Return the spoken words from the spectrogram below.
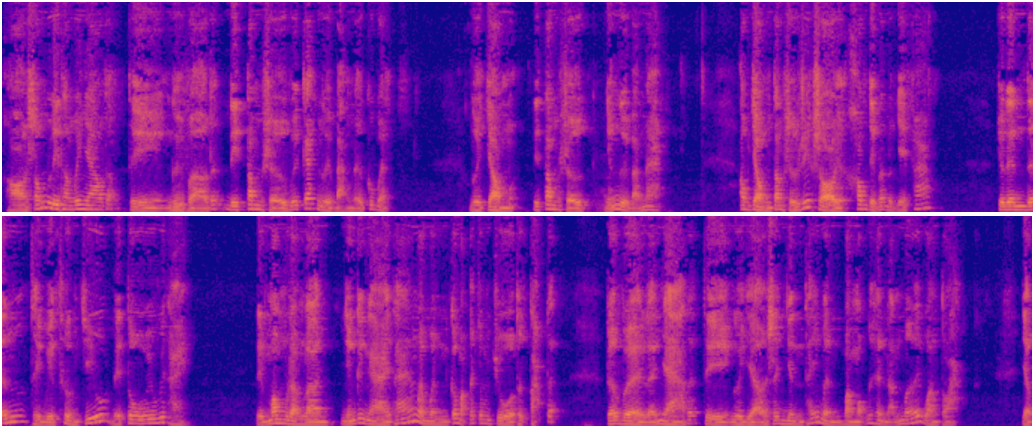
họ sống ly thân với nhau đó, thì người vợ đó đi tâm sự với các người bạn nữ của mình. Người chồng đi tâm sự những người bạn nam. Ông chồng tâm sự riết rồi, không tìm ra được giải pháp. Cho nên đến thiền viện thường chiếu để tu với quý thầy thì mong rằng là những cái ngày tháng mà mình có mặt ở trong chùa thực tập đó, trở về lại nhà đó, thì người vợ sẽ nhìn thấy mình bằng một cái hình ảnh mới hoàn toàn. Và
